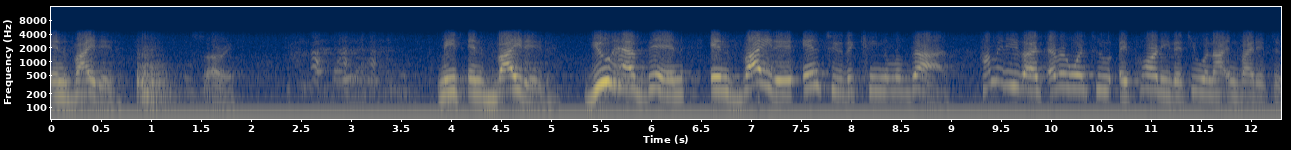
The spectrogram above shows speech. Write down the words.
invited. Sorry. means invited. You have been invited into the kingdom of God. How many of you guys ever went to a party that you were not invited to?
